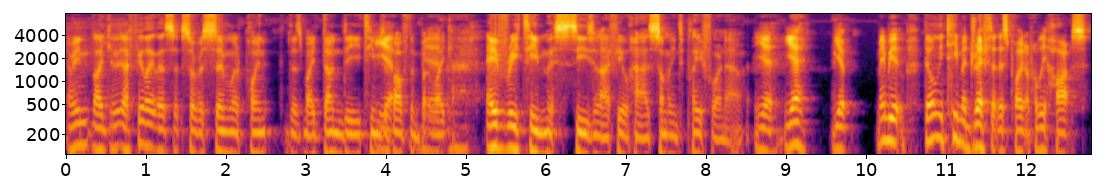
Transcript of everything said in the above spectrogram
I mean, like I feel like that's sort of a similar point as my Dundee teams Yep, above them, but like every team this season, I feel has something to play for now. Yeah, yeah, yep. Maybe the only team adrift at this point are probably Hearts.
